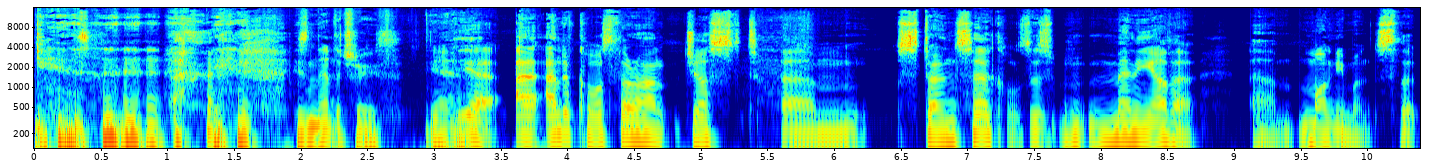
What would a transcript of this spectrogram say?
Yes, isn't that the truth? Yeah. Yeah, and of course there aren't just um, stone circles. There's many other um, monuments that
